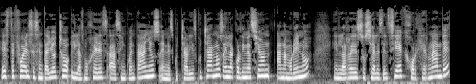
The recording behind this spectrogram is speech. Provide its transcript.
Este fue el 68 y las mujeres a 50 años en Escuchar y Escucharnos. En la coordinación, Ana Moreno. En las redes sociales del CIEC, Jorge Hernández.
